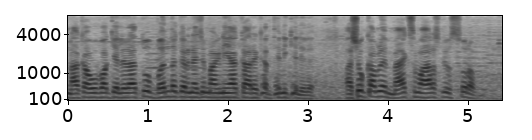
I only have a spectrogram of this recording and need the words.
नाका उभा केलेला आहे तो बंद करण्याची मागणी या कार्यकर्त्यांनी केलेली आहे. Ashok Kamble Max Maharashtra news Solapur.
